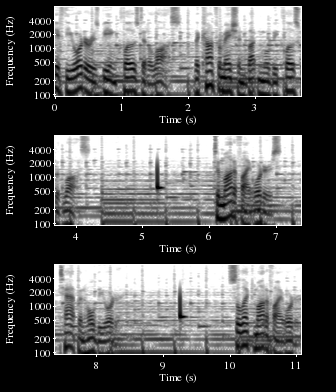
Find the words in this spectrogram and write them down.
If the order is being closed at a loss, the confirmation button will be close with loss. To modify orders, tap and hold the order. Select Modify Order.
